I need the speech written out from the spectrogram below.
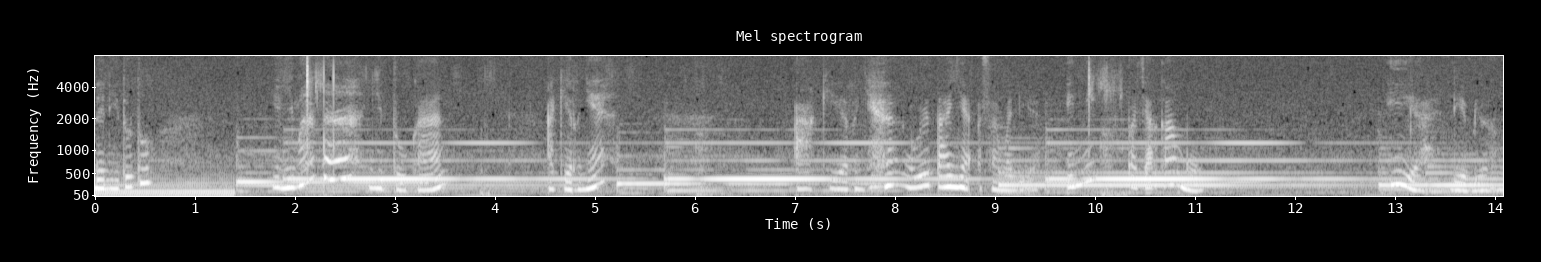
Dan itu tuh ya gimana gitu kan. Akhirnya akhirnya gue tanya sama dia ini pacar kamu? Iya dia bilang.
